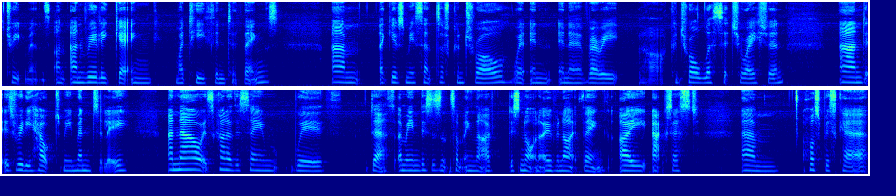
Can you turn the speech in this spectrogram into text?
the treatments, and, and really getting my teeth into things. Um, gives me a sense of control when in in a very uh, controlless situation, and it's really helped me mentally. And now it's kind of the same with death. I mean, this isn't something that I've. It's not an overnight thing. I accessed um, hospice care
